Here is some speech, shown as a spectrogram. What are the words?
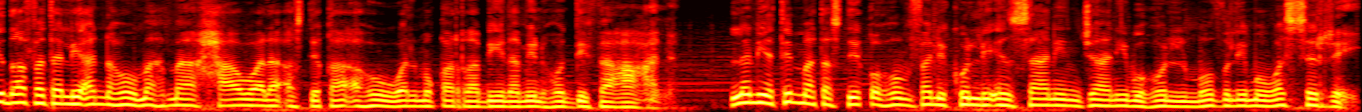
إضافة لأنه مهما حاول أصدقاءه والمقربين منه الدفاع عنه لن يتم تصديقهم فلكل إنسان جانبه المظلم والسري.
